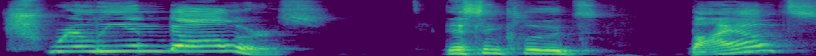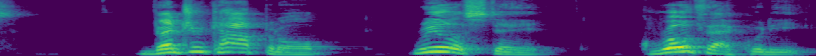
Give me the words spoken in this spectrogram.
trillion. This includes buyouts, venture capital, real estate, growth equity,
